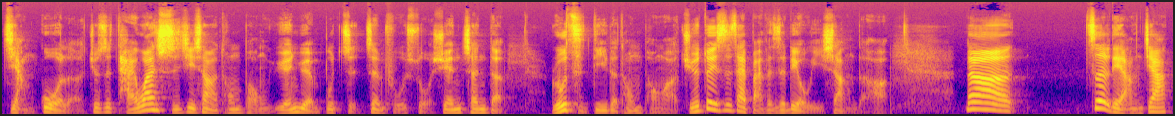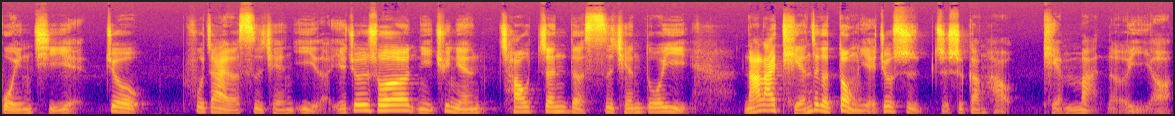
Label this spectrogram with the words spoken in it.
讲过了，就是台湾实际上的通膨远远不止政府所宣称的如此低的通膨啊，绝对是在百分之六以上的啊。那这两家国营企业就负债了四千亿了，也就是说，你去年超增的四千多亿。拿来填这个洞，也就是只是刚好填满而已啊。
